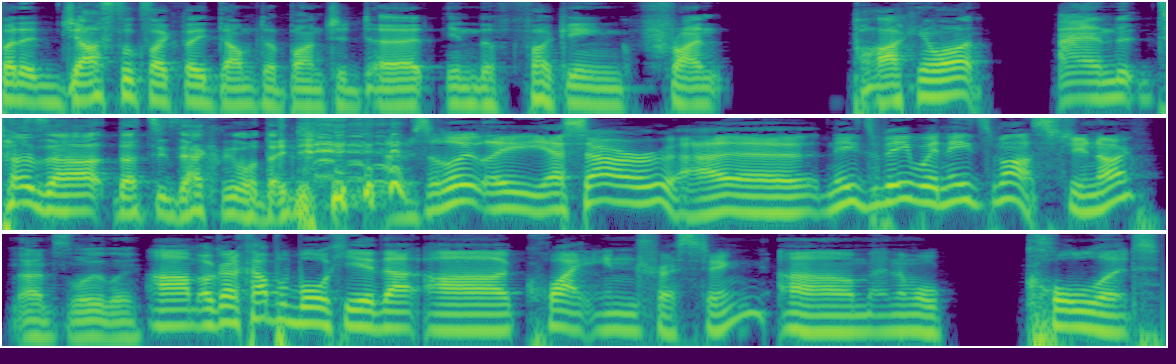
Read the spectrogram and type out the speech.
but it just looks like they dumped a bunch of dirt in the fucking front parking lot. And it turns out that's exactly what they did. Absolutely, yes, sir. Uh, needs be where needs must, you know. Absolutely. Um, I've got a couple more here that are quite interesting. Um, and then we'll call it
